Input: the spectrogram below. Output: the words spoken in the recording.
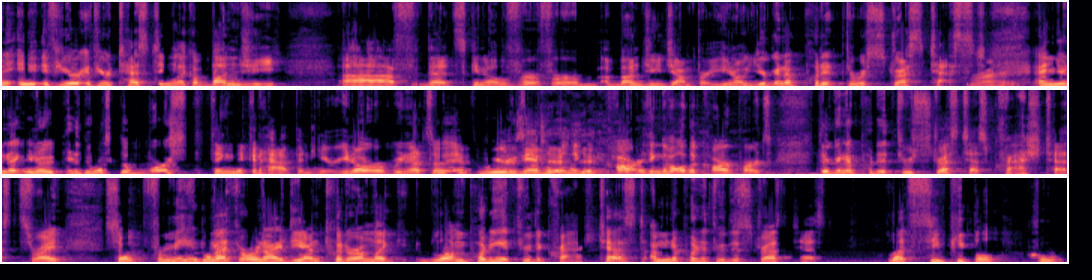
if you're if you're testing like a bungee uh, that's you know for for a bungee jumper, you know you're going to put it through a stress test, right? And you're not you know what's the worst thing that can happen here? You know, or you know, it's a weird example, yeah, like yeah. a car. I think of all the car parts. They're going to put it through stress tests, crash tests, right? So for me, when I throw an idea on Twitter, I'm like, well, I'm putting it through the crash test. I'm going to put it through the stress test. Let's see people who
